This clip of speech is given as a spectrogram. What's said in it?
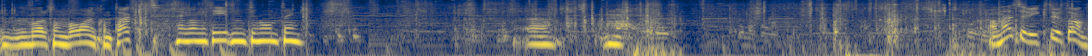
Vad som var en kontakt en gång i tiden till någonting. Uh. Ja, den här ser viktig ut han.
